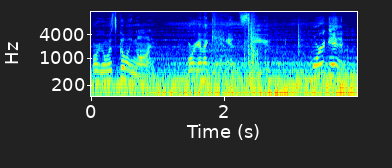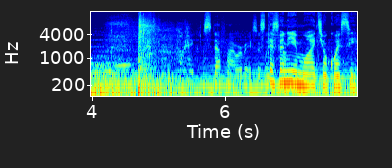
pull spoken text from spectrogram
Morgan, what's going on? Morgan, I can't see you. Morgan! Stephanie et moi étions coincés.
